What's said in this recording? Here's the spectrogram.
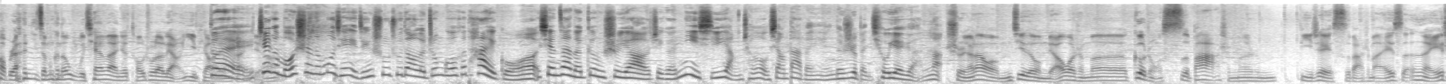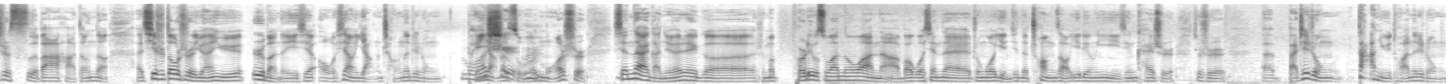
要不然你怎么可能五千万就投出了两亿票？对，这个模式呢，目前已经输出到了中国和泰国，现在呢更是要这个逆袭养成偶像大本营的日本秋叶原了。是，原来我们记得我们聊过什么各种四八，什么什么。DJ 四八什么 SNH 四八哈等等，呃，其实都是源于日本的一些偶像养成的这种培养的组合模式。现在感觉这个什么 Produce One o One 啊，包括现在中国引进的创造一零一，已经开始就是呃把这种大女团的这种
